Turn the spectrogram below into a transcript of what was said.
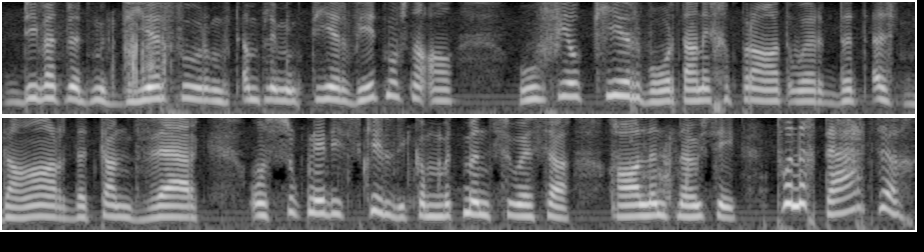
die wat dit moet deurvoer moet implementeer weet mos nou al Hoeveel keer word dan nie gepraat oor dit is daar, dit kan werk. Ons soek net die skill, die commitment soos Haaland nou sê. 2030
